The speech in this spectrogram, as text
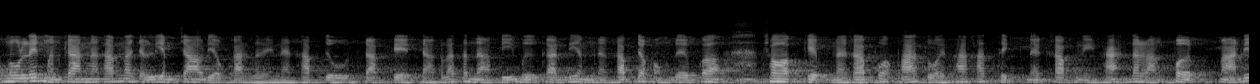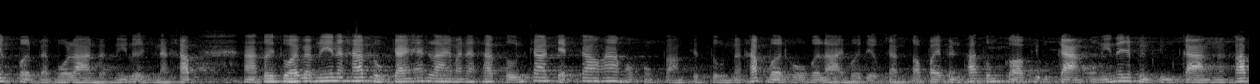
กนูนเล็กเหมือนกันนะครับ น่าจะเลี่ยมเจ้าเดียวกันเลยนะครับ ดูจากเกตจากลักษณะฝีมือการเลี่ยมนะครับ เจ้าของเดิมก็ชอบเก็บนะครับ พวกผ้าสวยผ้าคลาสสิกนะครับนี่ฮะด้านหลังเปิดมาเลี่ยมเปิดแบบโบราณแบบนี้เลยนะครับอ่าสวยๆแบบนี้นะครับ ถูกใจแอดไลน์มานะครับ 0979566370 นะครับเบอร์โทรเบอร์ไลน์เบอร์เดียวกัน ต่อไปเป็นผ้าซุ้มกอพิมพ์กลางองค์นี้น่าจะเป็นพิมพ์กลางนะครับ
